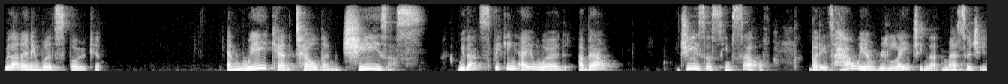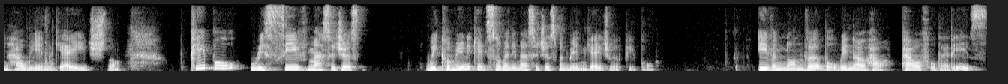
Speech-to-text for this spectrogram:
without any words spoken. And we can tell them Jesus without speaking a word about Jesus himself, but it's how we are relating that message in how we engage them. People receive messages, we communicate so many messages when we engage with people. Even nonverbal, we know how powerful that is.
